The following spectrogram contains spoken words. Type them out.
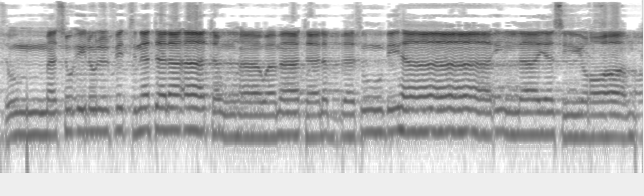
ثم سئلوا الفتنة لآتوها وما تلبثوا بها إلا يسيرا.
